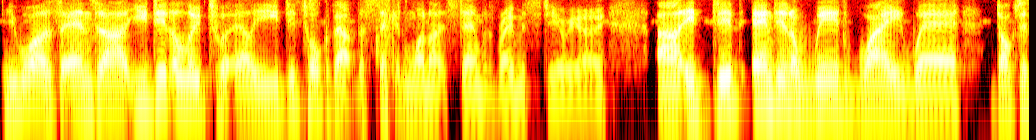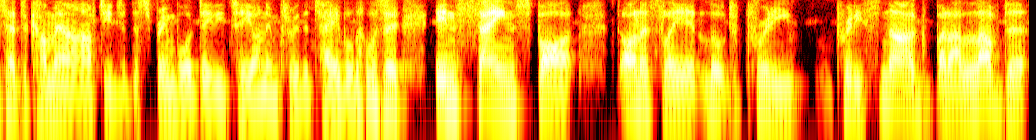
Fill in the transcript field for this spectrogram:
He was. And uh, you did allude to it earlier. You did talk about the second one night stand with Rey Mysterio. Uh, it did end in a weird way where doctors had to come out after you did the springboard DDT on him through the table. That was an insane spot honestly, it looked pretty pretty snug, but I loved it.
